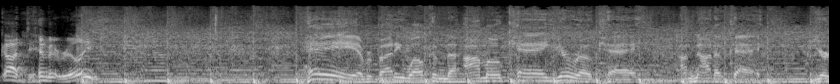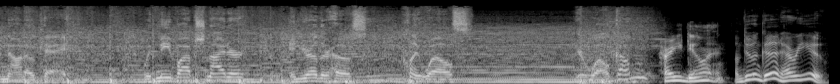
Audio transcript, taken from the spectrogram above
God damn it, really? Hey, everybody, welcome to I'm Okay, You're Okay. I'm not okay. You're not okay. With me, Bob Schneider, and your other host, Clint Wells. You're welcome. How are you doing? I'm doing good. How are you?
